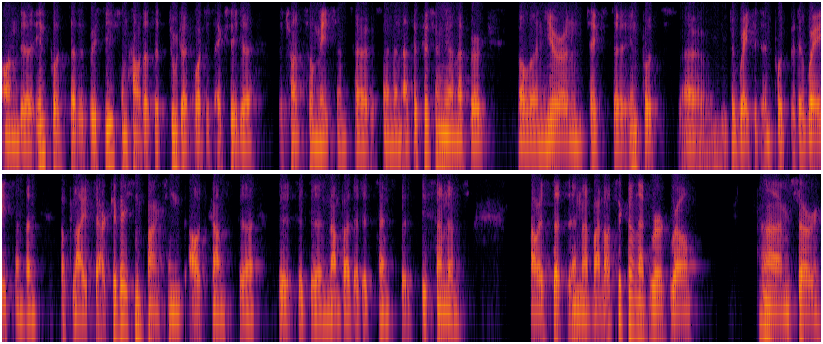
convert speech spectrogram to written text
on the inputs that it receives and how does it do that? What is actually the, the transformation? So, so in an artificial neural network, well, a neuron takes the inputs, uh, the weighted input with the weights and then applies the activation function, out comes the, the, the, the number that it sends to descendants. How is that in a biological network? Well, I'm sorry.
